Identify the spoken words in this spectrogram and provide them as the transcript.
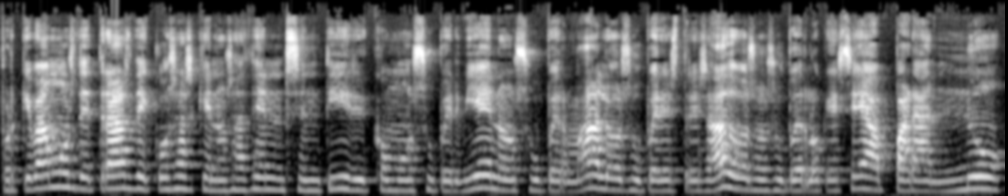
¿Por qué vamos detrás de cosas que nos hacen sentir como súper bien o súper mal o súper estresados o súper lo que sea para no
